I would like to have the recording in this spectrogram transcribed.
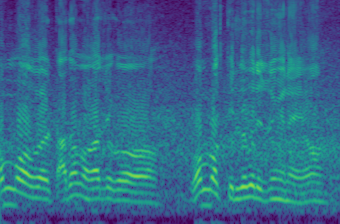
원목을 따듬어 가지고 원목 딜리버리 중이네요.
